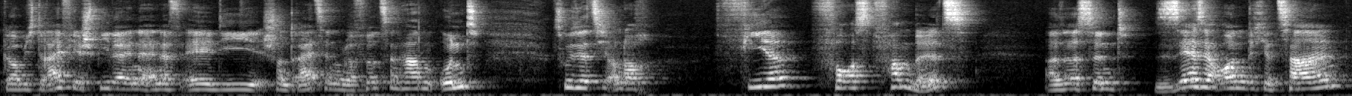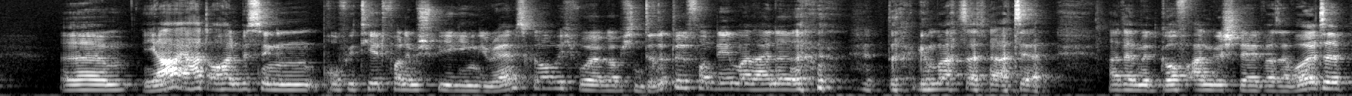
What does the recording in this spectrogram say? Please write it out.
glaube ich, drei, vier Spieler in der NFL, die schon 13 oder 14 haben. Und zusätzlich auch noch vier Forced Fumbles. Also das sind sehr, sehr ordentliche Zahlen. Ähm, ja, er hat auch ein bisschen profitiert von dem Spiel gegen die Rams, glaube ich, wo er, glaube ich, ein Drittel von dem alleine gemacht hat. Hat er, hat er mit Goff angestellt, was er wollte.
